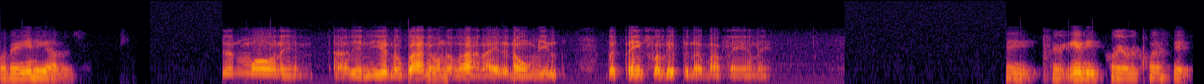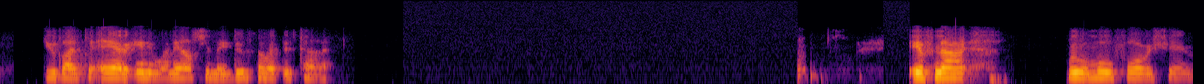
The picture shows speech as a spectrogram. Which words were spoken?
Are there any others? Good morning. I didn't hear nobody on the line. I had it on mute. But thanks for lifting up my family. Hey, is there any prayer requests that you'd like to add or anyone else, you may do so at this time. If not, we will move forward sharing,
